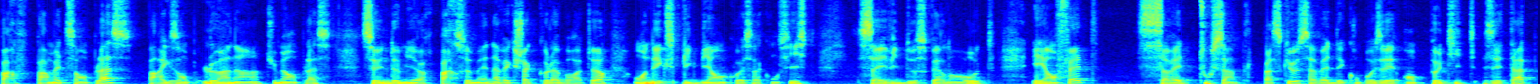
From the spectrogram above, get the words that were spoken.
par, par mettre ça en place. Par exemple, le 1 à 1, tu mets en place. C'est une demi-heure par semaine avec chaque collaborateur. On explique bien en quoi ça consiste. Ça évite de se perdre en route. Et en fait, ça va être tout simple parce que ça va être décomposé en petites étapes.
